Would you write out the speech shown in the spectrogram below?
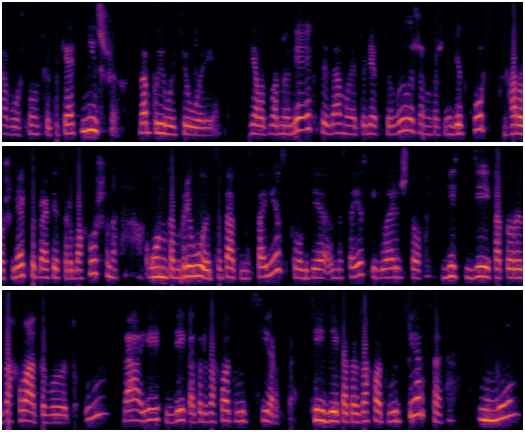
того, что он все-таки от низших, да, по его теории. Я вот в одной лекции, да, мы эту лекцию выложим, даже на GetCourse, хорошая лекция профессора Бахрушина, он там приводит цитату Достоевского, где Достоевский говорит, что есть идеи, которые захватывают ум, да, есть идеи, которые захватывают сердце. Те идеи, которые захватывают сердце, умом,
